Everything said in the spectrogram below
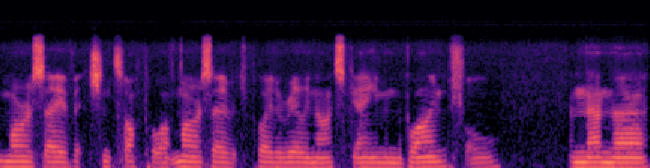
Morozevich and Topalov. Morozevich played a really nice game in the blindfold, and then uh, there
